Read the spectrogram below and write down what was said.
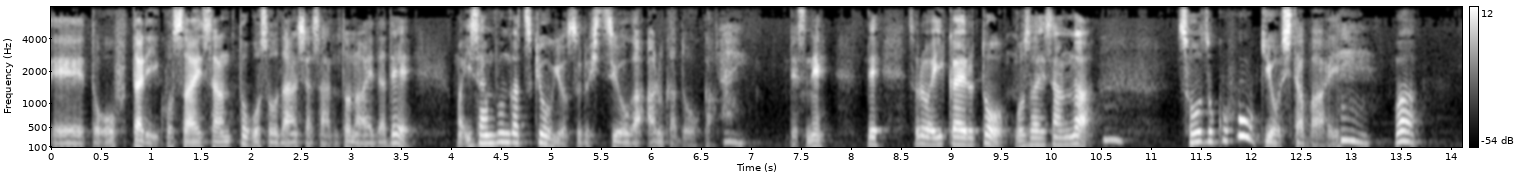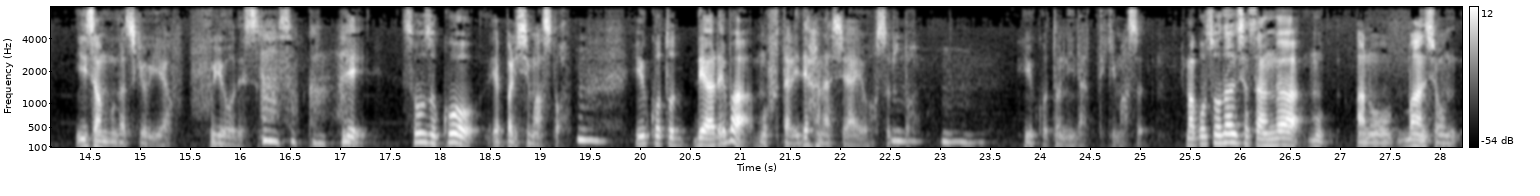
えっ、ー、と、お二人、5歳さんとご相談者さんとの間で、まあ、遺産分割協議をする必要があるかどうか。はいですね。で、それは言い換えると、ご財産が相続放棄をした場合は、遺産分割協議は不要です。ああ、そっか。はい、で、相続をやっぱりしますと、うん、いうことであれば、もう2人で話し合いをすると、いうことになってきます。まあ、ご相談者さんが、もう、あの、マンション、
